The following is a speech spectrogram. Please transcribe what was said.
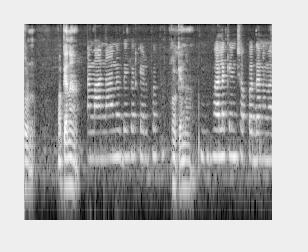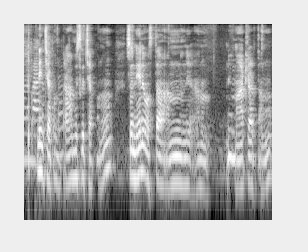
చూడను. ఓకేనా? మా నాన్న దగ్గరికి వెళ్ళిపోతా. ఓకేనా? వాళ్ళకేం చెప్పొద్దన్న మళ్ళీ నేను చెప్పను ప్రామిస్గా చెప్పను. సో నేనే వస్తా అన్న అన్న- నేను మాట్లాడతాను.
